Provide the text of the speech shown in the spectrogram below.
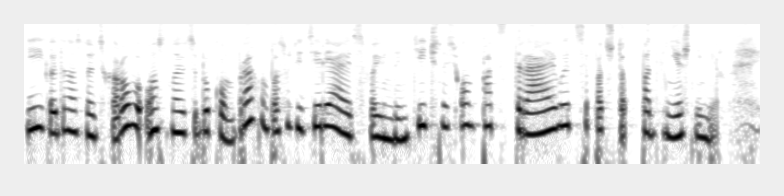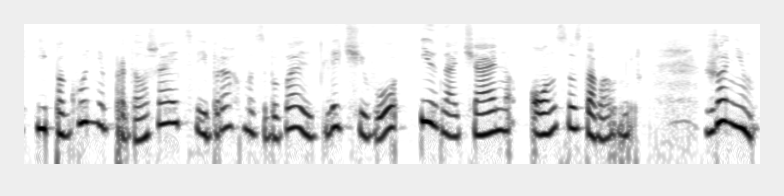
И когда она становится коровой, он становится быком. Брахма, по сути, теряет свою идентичность, он подстраивается под что? Под внешний мир. И погоня продолжается, и Брахма забывает, для чего изначально он создавал мир. Желанием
